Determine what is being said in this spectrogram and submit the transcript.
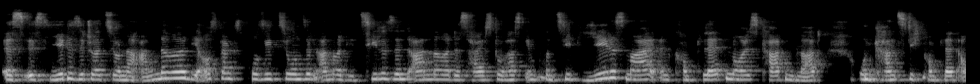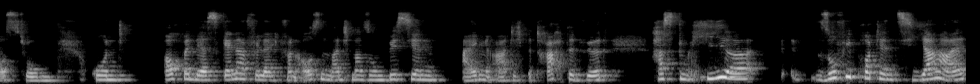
Es ist jede Situation eine andere, die Ausgangspositionen sind andere, die Ziele sind andere. Das heißt, du hast im Prinzip jedes Mal ein komplett neues Kartenblatt und kannst dich komplett austoben. Und auch wenn der Scanner vielleicht von außen manchmal so ein bisschen eigenartig betrachtet wird, hast du hier so viel Potenzial,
